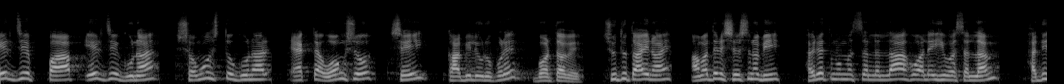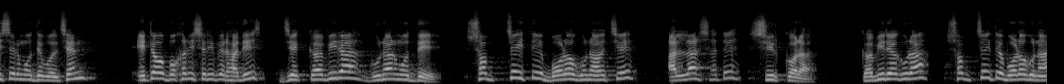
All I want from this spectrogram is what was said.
এর যে পাপ, এর যে গুণা সমস্ত গুনার একটা অংশ সেই কাবিলের উপরে বর্তাবে শুধু তাই নয়, আমাদের শেষ নবী হজরত মোহাম্মদ সাল্লাহ আলহি ওয়াসাল্লাম হাদিসের মধ্যে বলছেন, এটাও বখারি শরীফের হাদিস যে কবিরা গুনার মধ্যে সবচাইতে বড় গুণা হচ্ছে আল্লাহর সাথে শির করা। কবিরা গুণা, সবচাইতে বড় গুণা।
